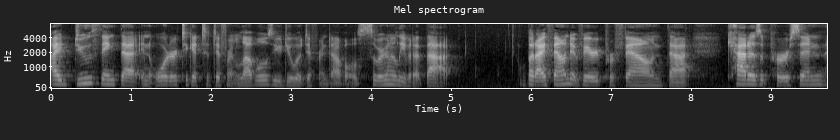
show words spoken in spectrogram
I do think that in order to get to different levels, you do with different devils. So we're going to leave it at that. But I found it very profound that Katt as a person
